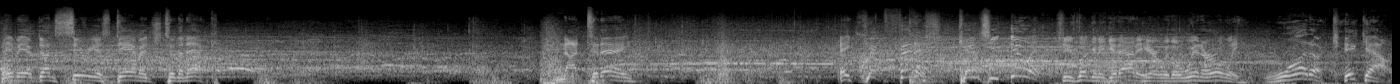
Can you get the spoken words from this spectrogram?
They may have done serious damage to the neck. Not today. A quick finish. Can she do it? She's looking to get out of here with a win early. What a kick out.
